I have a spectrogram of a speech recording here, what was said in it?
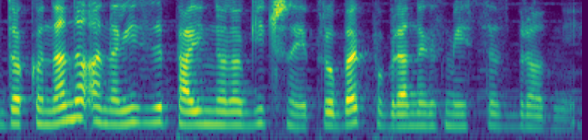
Dokonano analizy palinologicznej próbek pobranych z miejsca zbrodni.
